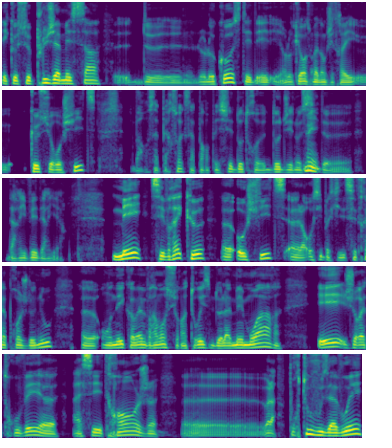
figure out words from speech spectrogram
et que ce plus jamais ça euh, de l'Holocauste et, et- en l'occurrence moi donc j'ai travaillé que sur Auschwitz, bah, on s'aperçoit que ça n'a pas empêché d'autres d'autres génocides euh, d'arriver derrière. Mais c'est vrai que euh, Auschwitz, alors aussi parce que c'est très proche de nous, euh, on est quand même vraiment sur un tourisme de la mémoire et j'aurais trouvé euh, assez étrange. voilà, pour tout vous avouer,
